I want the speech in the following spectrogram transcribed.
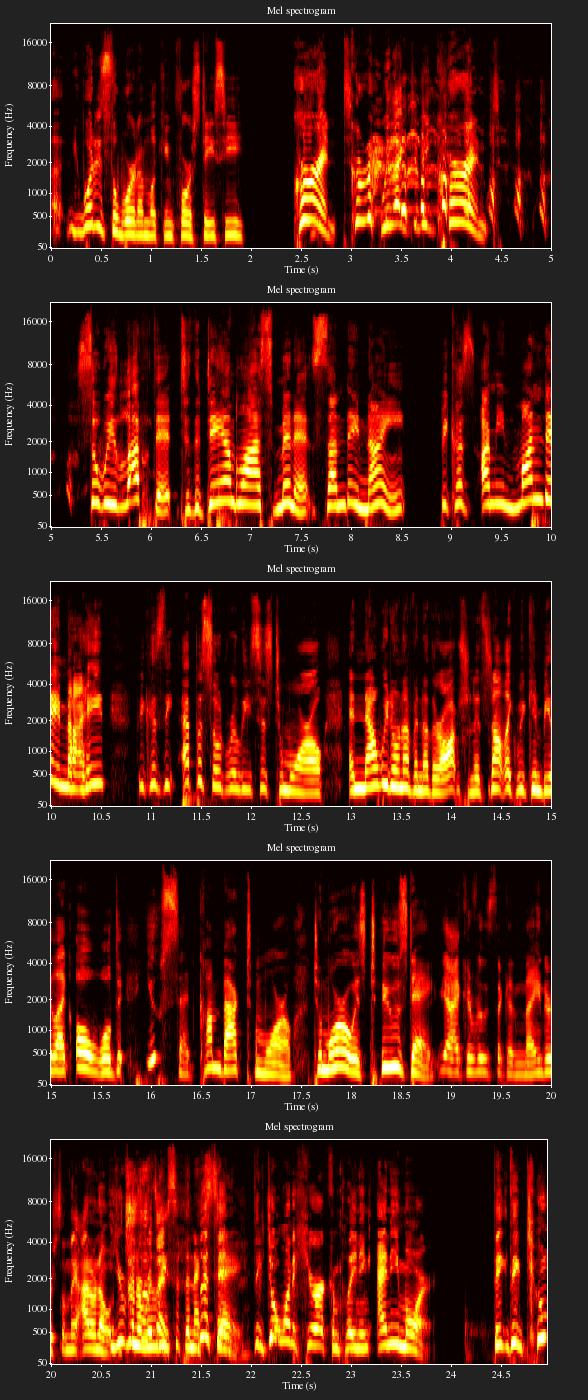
uh, what is the word I'm looking for, Stacey? Current. Current. We like to be current. so we left it to the damn last minute Sunday night because I mean Monday night because the episode releases tomorrow and now we don't have another option. It's not like we can be like, "Oh, well do- you said come back tomorrow. Tomorrow is Tuesday." yeah, I could release like a night or something. I don't know. You're gonna release it the next Listen, day. They don't want to hear our complaining anymore. They they tune.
